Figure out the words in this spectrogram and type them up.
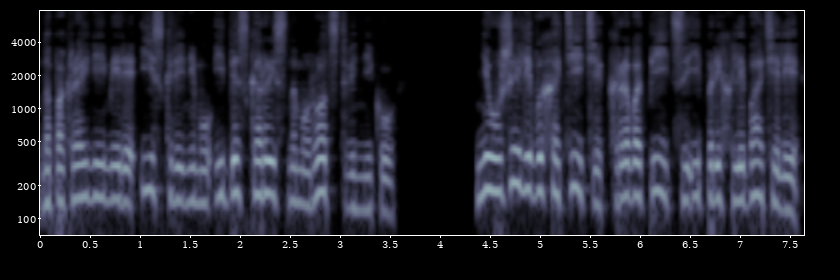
но, по крайней мере, искреннему и бескорыстному родственнику. Неужели вы хотите, кровопийцы и прихлебатели?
